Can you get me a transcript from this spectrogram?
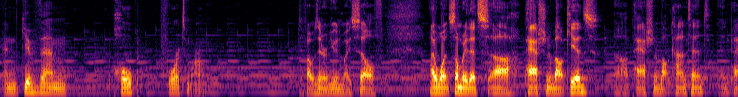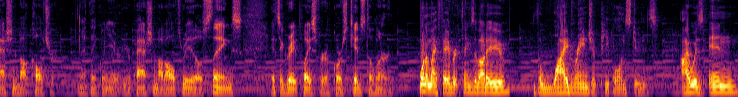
and give them hope for tomorrow. If I was interviewing myself, I want somebody that's uh, passionate about kids, uh, passionate about content, and passionate about culture. I think when you're, you're passionate about all three of those things, it's a great place for, of course, kids to learn. One of my favorite things about AU, the wide range of people and students. I was in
